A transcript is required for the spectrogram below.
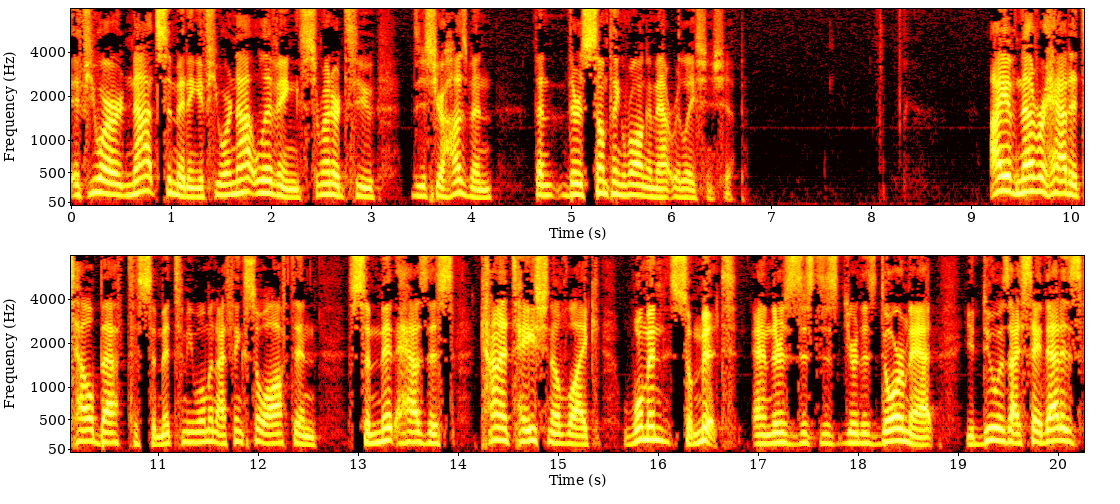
if you are not submitting, if you are not living surrendered to just your husband, then there's something wrong in that relationship. I have never had to tell Beth to submit to me, woman. I think so often submit has this connotation of like, woman, submit. And there's this, this, you're this doormat. You do as I say. That is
